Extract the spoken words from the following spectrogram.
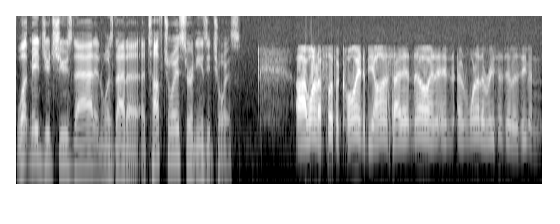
What made you choose that, and was that a, a tough choice or an easy choice? Uh, I wanted to flip a coin. To be honest, I didn't know, and, and and one of the reasons it was even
